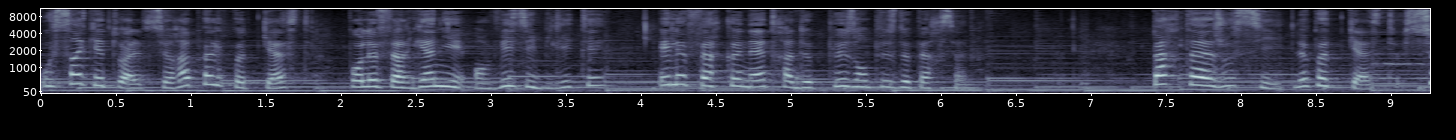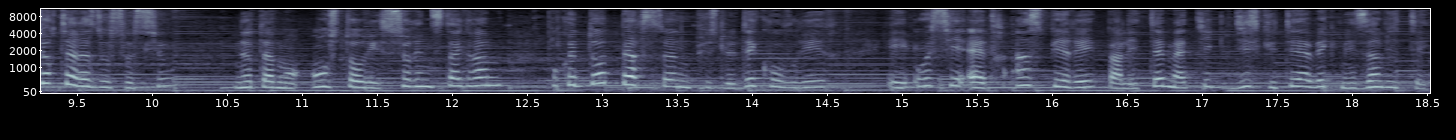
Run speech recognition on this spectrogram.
ou 5 étoiles sur Apple Podcast pour le faire gagner en visibilité et le faire connaître à de plus en plus de personnes. Partage aussi le podcast sur tes réseaux sociaux, notamment en story sur Instagram, pour que d'autres personnes puissent le découvrir et aussi être inspirées par les thématiques discutées avec mes invités.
